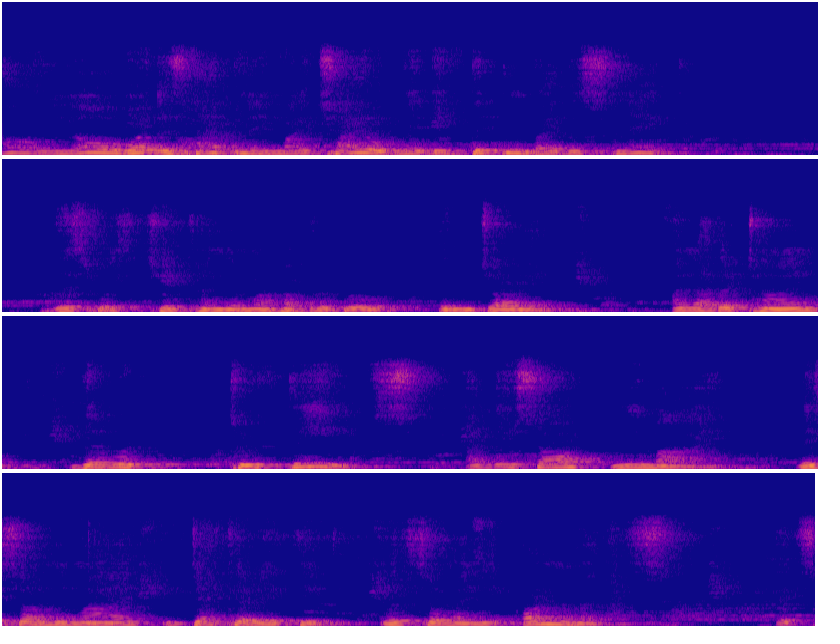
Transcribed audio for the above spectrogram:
Oh no, what is happening? My child may be bitten by the snake. This was Chaitanya Mahaprabhu enjoying. Another time, there were two thieves and they saw Nimai. They saw Nimai decorated with so many ornaments. It's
